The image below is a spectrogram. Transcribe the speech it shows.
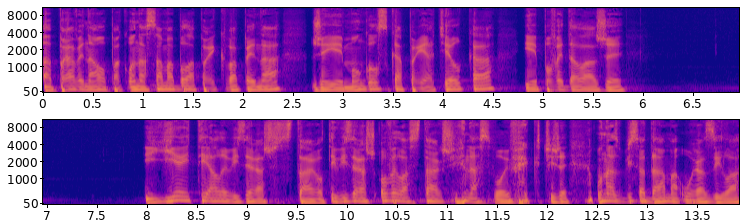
Práve naopak, ona sama bola prekvapená, že jej mongolská priateľka jej povedala, že jej, ty ale vyzeráš staro, ty vyzeráš oveľa staršie na svoj vek, čiže u nás by sa dáma urazila,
